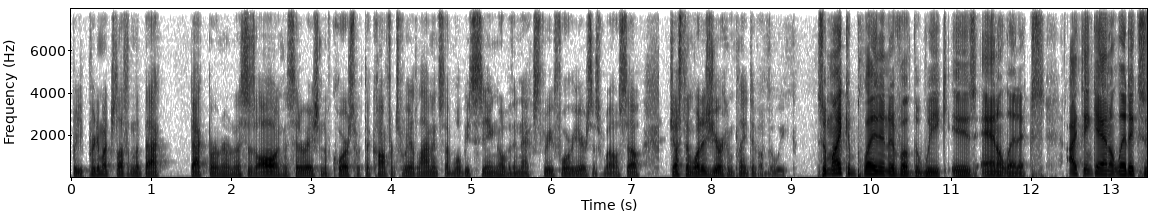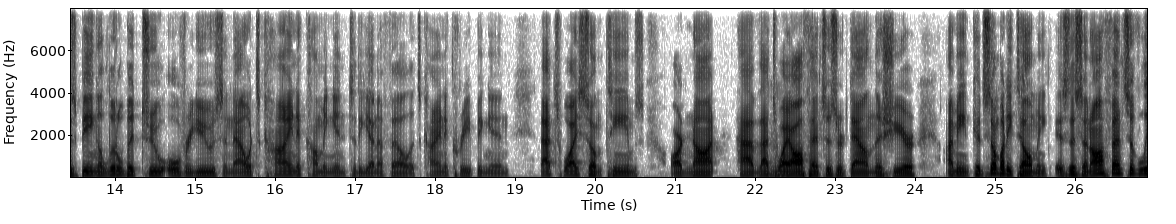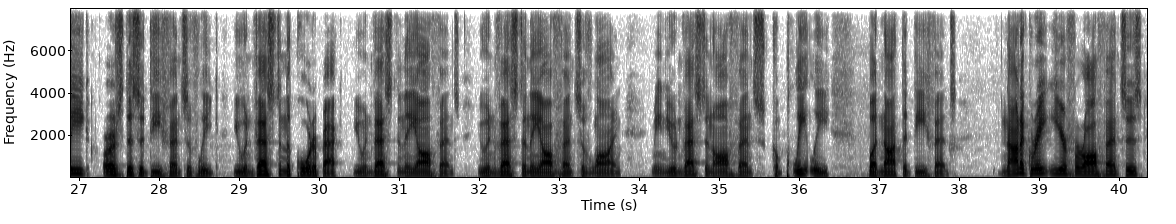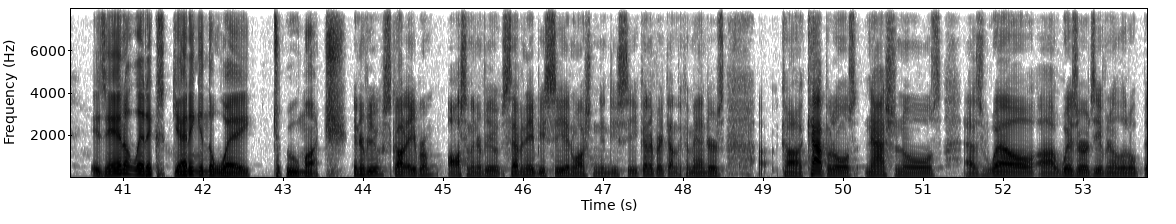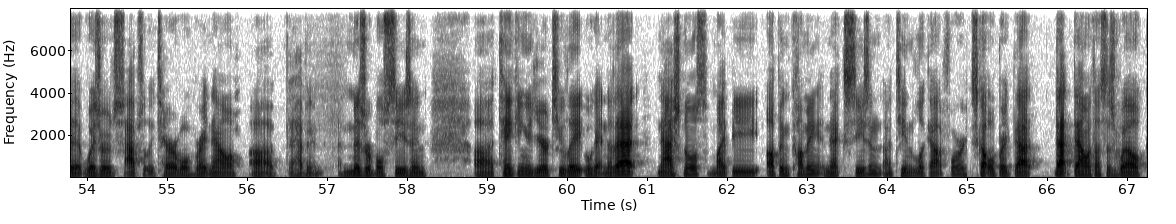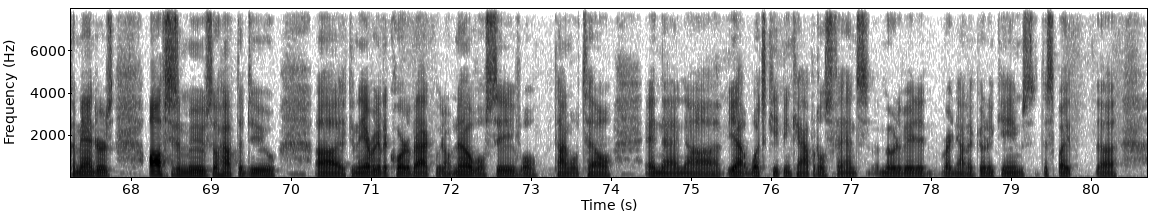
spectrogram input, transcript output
be pretty much left on the back back burner. And this is all in consideration, of course, with the conference realignments that we'll be seeing over the next three, four years as well. So, Justin, what is your complaintive of the week? So, my complaintive of the week is analytics. I think analytics is being a little bit too overused, and now it's kind of coming into the NFL. It's kind of creeping in. That's why some teams are not have. That's mm-hmm. why offenses are down this year. I mean, could somebody tell me, is this an offensive league or is this a defensive league? You invest in the quarterback, you invest in the offense, you invest in the offensive line. I mean, you invest in offense completely, but not the defense. Not a great year for offenses. Is analytics getting in the way too much. Interview Scott Abraham, awesome interview. Seven ABC in Washington D.C. Going to break down the Commanders, uh, uh, Capitals, Nationals as well, uh, Wizards even a little bit. Wizards absolutely terrible right now, uh, having a, a, miserable season, uh, tanking a year too late. We'll get into that. Nationals might be up and coming next season, a team to look out for. Scott will break that that down with us as well. Commanders, offseason moves they'll have to do. Uh, can they ever get a quarterback? We don't know. We'll see. Well, time will tell. And then, uh, yeah, what's keeping Capitals fans motivated right now to go to games despite uh,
